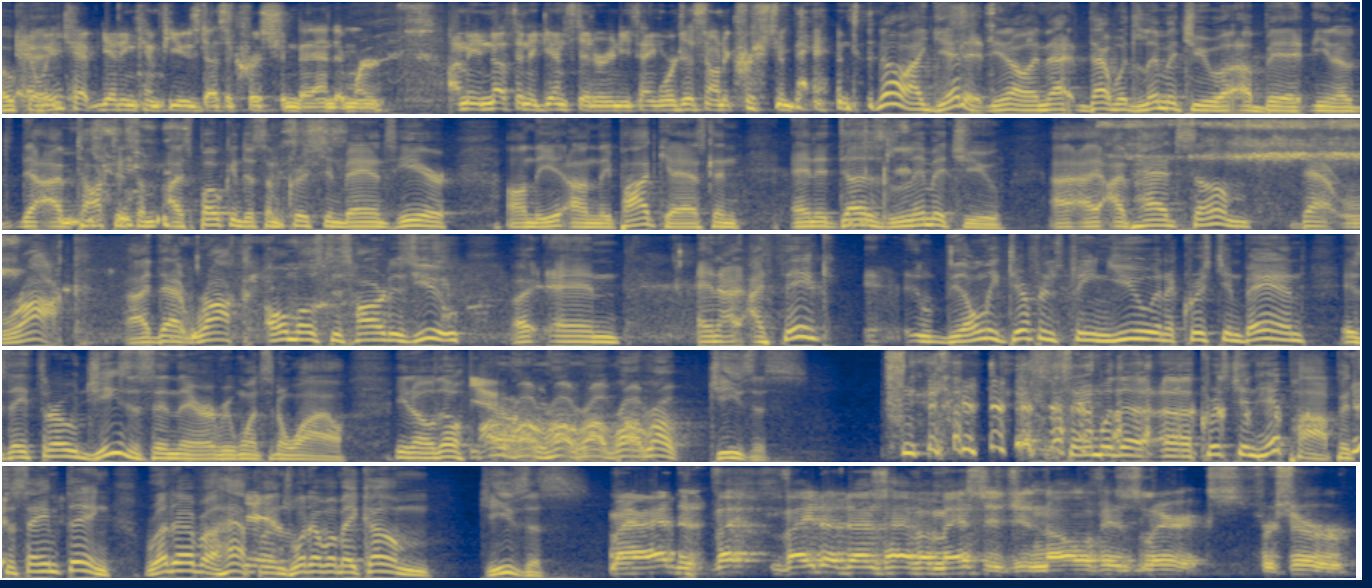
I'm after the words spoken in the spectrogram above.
And we kept getting confused as a Christian band. And we're, I mean, nothing against it or anything. We're just not a Christian band. No, I get it. You know, and that that would limit you a, a bit. You know, I've talked to some, I've spoken to some Christian bands here on the on the podcast, and and it does limit you. I, I- I've had some that rock, uh, that rock almost as hard as you, uh, and and I, I think it- the only difference between you and a Christian band is they throw Jesus in there every once in a while. You know, they'll Yeah. "Row, row, row, row, row, row," Jesus. same with the uh, Christian hip hop. It's the same thing. Whatever happens, Yeah. whatever may come, Jesus. May I add that V- Veda does have a message in all of his lyrics for sure.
